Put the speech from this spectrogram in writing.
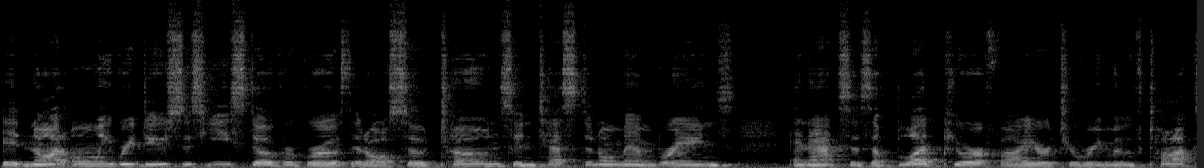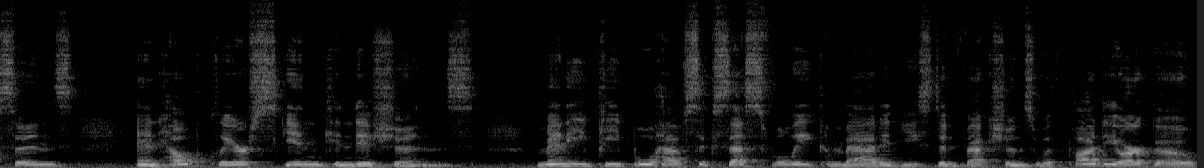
It not only reduces yeast overgrowth, it also tones intestinal membranes and acts as a blood purifier to remove toxins and help clear skin conditions. Many people have successfully combated yeast infections with Pau d'Arco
